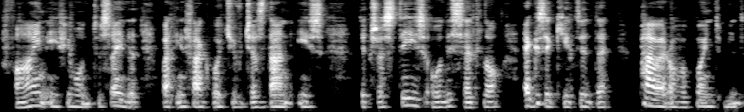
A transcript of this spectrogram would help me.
fine if you want to say that. But in fact, what you've just done is the trustees or the settlor executed the power of appointment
